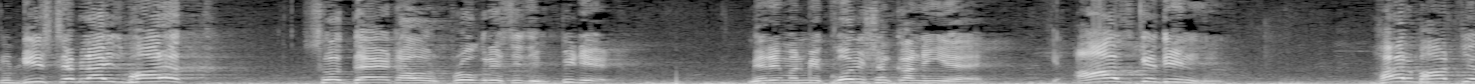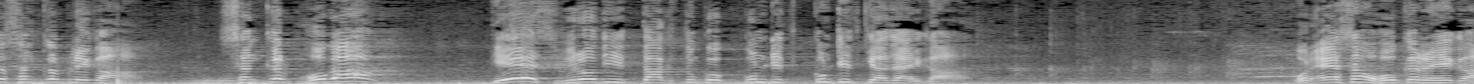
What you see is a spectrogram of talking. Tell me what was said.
to destabilise Bharat so that our progress is impeded मेरे मन में कोई शंका नहीं है। कि आज के दिन हर भारतीय संकल्प लेगा। संकल्प होगा, देश विरोधी ताकतों को कुंठित कुंठित किया जाएगा। और ऐसा होकर रहेगा।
